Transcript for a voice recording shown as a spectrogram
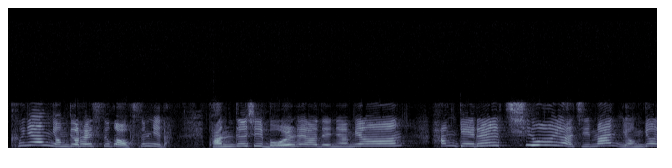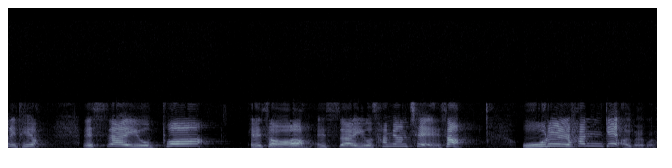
그냥 연결할 수가 없습니다. 반드시 뭘 해야 되냐면 한 개를 치워야지만 연결이 돼요. SIO퍼에서 SIO 삼연체에서 O를 한 개, 아이고 아이고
